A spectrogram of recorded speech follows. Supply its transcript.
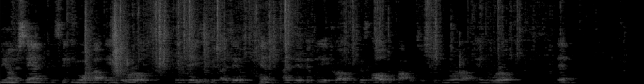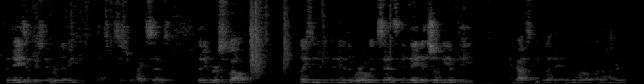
we understand is speaking more about the end of the world than the days in which Isaiah penned Isaiah 58 12, because all the prophets are speaking more about the end of the world than the days in which they were living. That's what Sister White says. But in verse 12, placing it in the end of the world, it says, And they that shall be of thee, and God's people at the end of the world are the 144,000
